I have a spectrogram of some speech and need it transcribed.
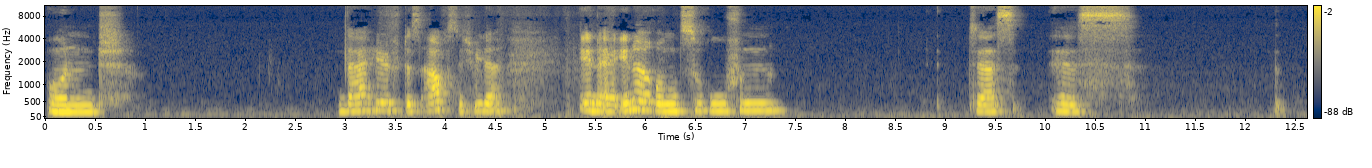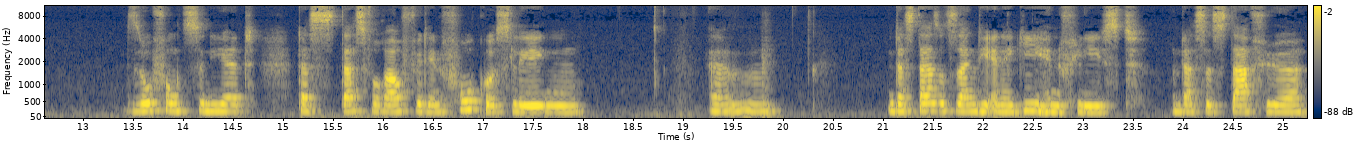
Und da hilft es auch, sich wieder in Erinnerung zu rufen, dass es so funktioniert, dass das, worauf wir den Fokus legen, ähm, dass da sozusagen die Energie hinfließt und dass es dafür,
